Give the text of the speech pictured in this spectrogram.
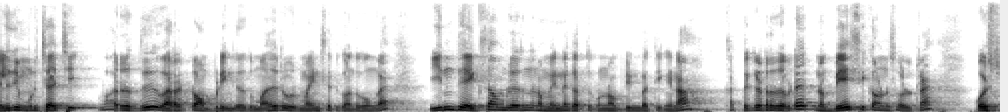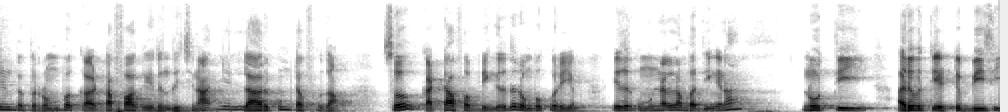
எழுதி முடிச்சாச்சு வருது வரட்டும் அப்படிங்கிறது மாதிரி ஒரு மைண்ட் செட்டுக்கு வந்துக்கோங்க. இந்த எக்ஸாம்லேருந்து நம்ம என்ன கற்றுக்கணும் அப்படின்னு பார்த்தீங்கன்னா கற்றுக்கிட்டத விட நான் பேசிக்காக ஒன்று சொல்கிறேன் கொஸ்டின் பேப்பர் ரொம்ப க டஃப்பாக இருந்துச்சுன்னா எல்லாருக்கும் டஃப்பு தான். ஸோ கட் ஆஃப் அப்படிங்கிறது ரொம்ப குறையும். இதற்கு முன்னெல்லாம் பார்த்தீங்கன்னா நூற்றி அறுபத்தி எட்டு பிசி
